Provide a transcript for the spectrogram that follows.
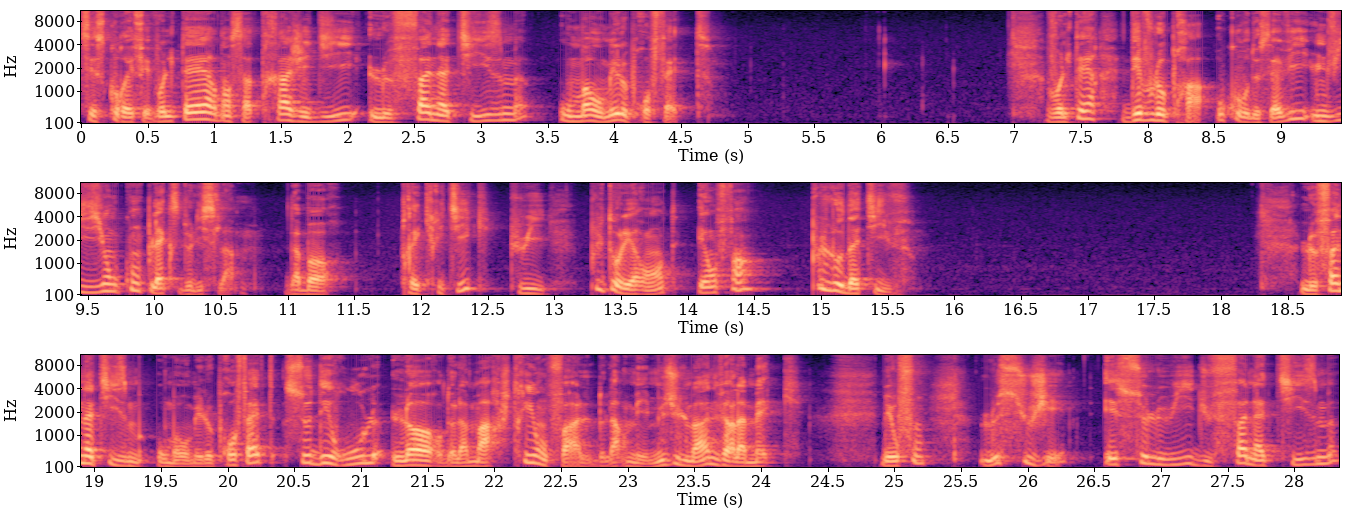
C'est ce qu'aurait fait Voltaire dans sa tragédie Le fanatisme ou Mahomet le prophète. Voltaire développera au cours de sa vie une vision complexe de l'islam. D'abord très critique, puis plus tolérante, et enfin plus laudative. Le fanatisme au Mahomet le prophète se déroule lors de la marche triomphale de l'armée musulmane vers la Mecque. Mais au fond, le sujet est celui du fanatisme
